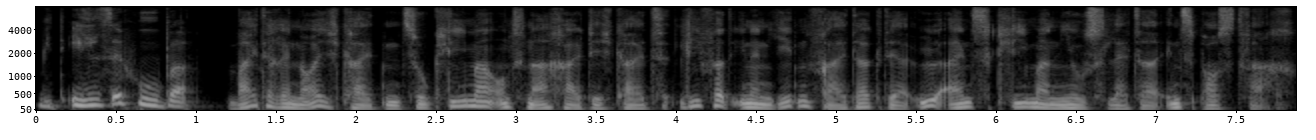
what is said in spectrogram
mit Ilse Huber. Weitere Neuigkeiten zu Klima und Nachhaltigkeit liefert Ihnen jeden Freitag der Ö1 Klima Newsletter ins Postfach.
